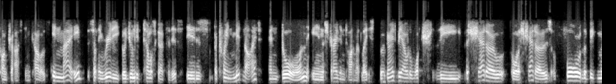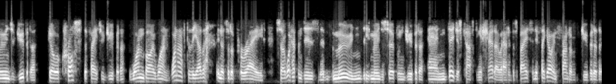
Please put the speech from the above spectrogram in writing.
contrast in colours. In May, something really good, you'll need a telescope for this, is between midnight and dawn, in Australian time at least, we're going to be able to watch the, the shadow or the shadows of four of the big moons of Jupiter go across the face of Jupiter one by one, one after the other in a sort of parade. So what happens is the moons, these moons are circling Jupiter and they're just casting a shadow out into space. And if they go in front of Jupiter, the,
